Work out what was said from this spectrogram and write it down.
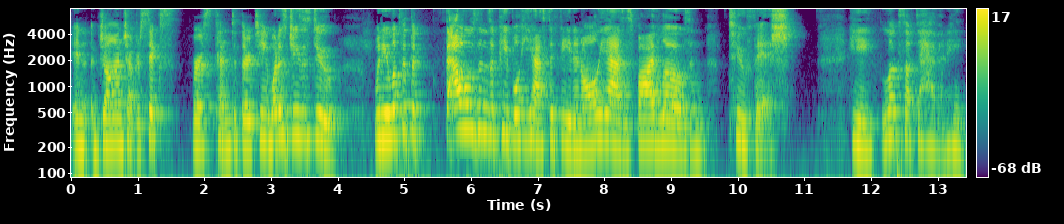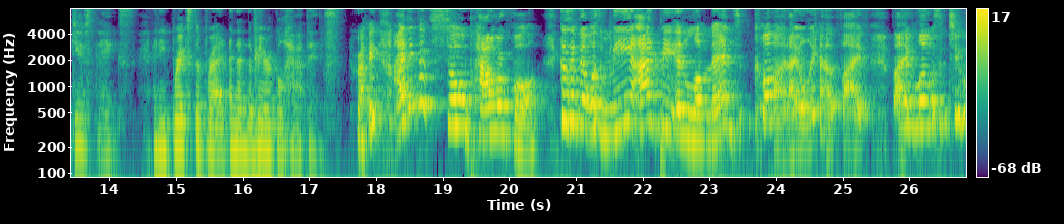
in John chapter 6, verse 10 to 13. What does Jesus do? When he looks at the thousands of people he has to feed, and all he has is five loaves and two fish, he looks up to heaven, he gives thanks, and he breaks the bread, and then the miracle happens right? I think that's so powerful. Because if it was me, I'd be in lament. God, I only have five, five loaves and two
